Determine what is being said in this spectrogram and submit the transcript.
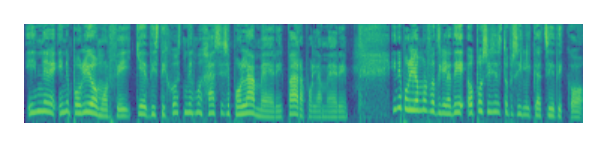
είναι, είναι πολύ όμορφη και δυστυχώς την έχουμε χάσει σε πολλά μέρη, πάρα πολλά μέρη. Είναι πολύ όμορφο δηλαδή, όπως είσαι στο ψιλικατσίδικο,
